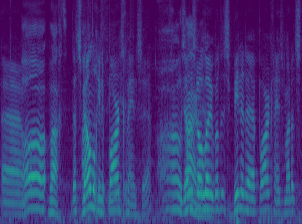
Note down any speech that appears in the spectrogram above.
Ehm, Oh, wacht. dat is wel achter nog in de parkgrenzen. Oh, dus daar. dat is wel leuk, want het is binnen de parkgrenzen. Maar dat is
